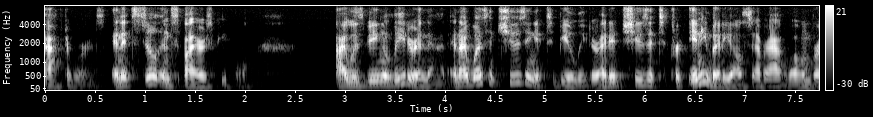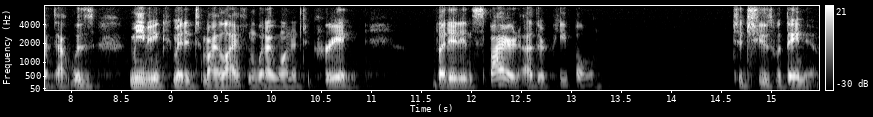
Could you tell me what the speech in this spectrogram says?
afterwards. And it still inspires people. I was being a leader in that. And I wasn't choosing it to be a leader. I didn't choose it to, for anybody else to ever have a home birth. That was me being committed to my life and what I wanted to create. But it inspired other people to choose what they knew.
